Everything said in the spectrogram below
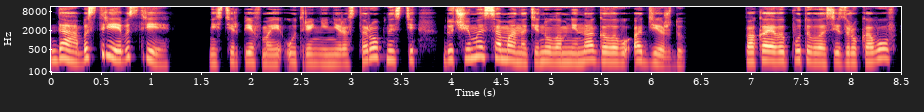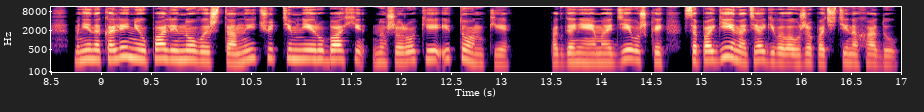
«Да, быстрее, быстрее!» Не стерпев моей утренней нерасторопности, Дучиме сама натянула мне на голову одежду. Пока я выпутывалась из рукавов, мне на колени упали новые штаны, чуть темнее рубахи, но широкие и тонкие. Подгоняемая девушкой, сапоги натягивала уже почти на ходу.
